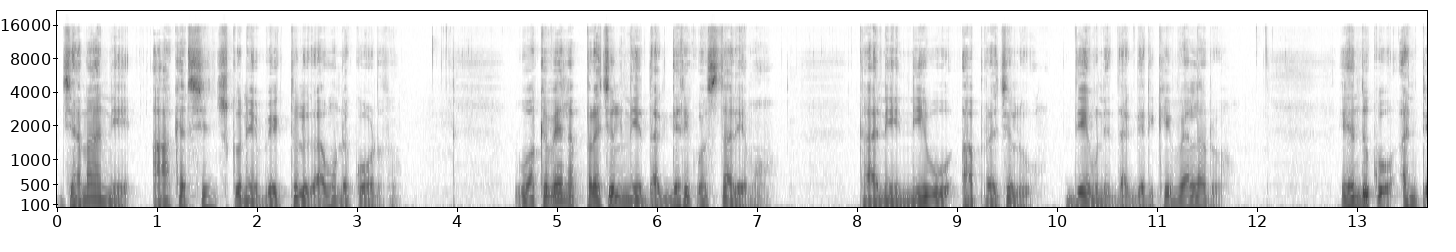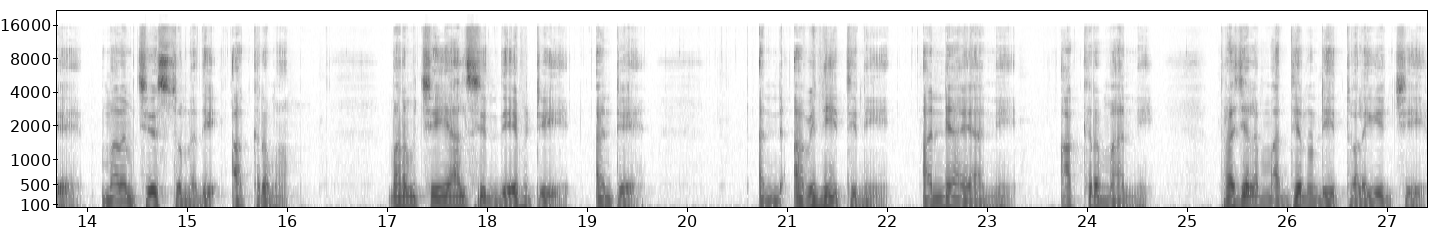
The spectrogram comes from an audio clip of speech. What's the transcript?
జనాన్ని ఆకర్షించుకునే వ్యక్తులుగా ఉండకూడదు. ఒకవేళ ప్రజలు నీ దగ్గరికి వస్తారేమో కానీ నీవు ఆ ప్రజలు దేవుని దగ్గరికి వెళ్ళరు. ఎందుకు అంటే మనం చేస్తున్నది అక్రమం. మనం చేయాల్సింది ఏమిటి అంటే అవినీతిని అన్యాయాన్ని అక్రమాన్ని ప్రజల మధ్య నుండి తొలగించి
